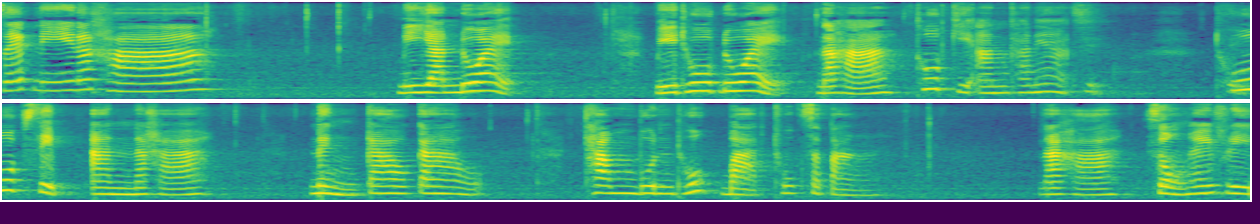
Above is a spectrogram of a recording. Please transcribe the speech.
เซตนี้นะคะ มียันด้วย มีทูบด้วยนะคะ ทูบกี่อันคะเนี่ย ทูบสิบอันนะคะหนึ่งเก้าเก้าทำบุญทุกบาททุกสตังค์นะคะ ส่งให้ฟรี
